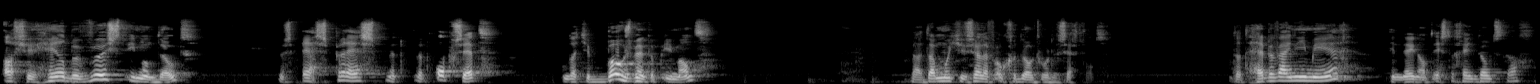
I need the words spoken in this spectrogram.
als je heel bewust iemand doodt, dus expres, met, met opzet, omdat je boos bent op iemand, nou, dan moet je zelf ook gedood worden, zegt God. Dat hebben wij niet meer. In Nederland is er geen doodstraf.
